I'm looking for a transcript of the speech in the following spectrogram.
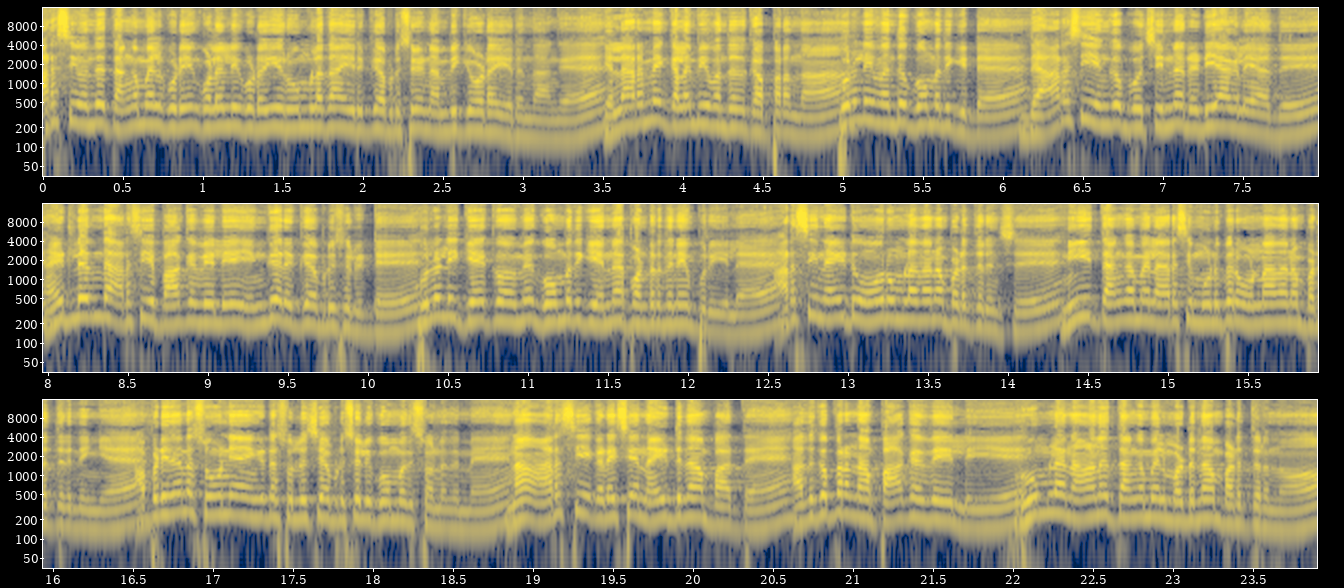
அரசி வந்து தங்கமேல் கூடயும் குழலி கூடயும் ரூம்ல தான் இருக்கு அப்படின்னு சொல்லி நம்பிக்கையோட இருந்தாங்க. எல்லாருமே கிளம்பி வந்ததுக்கு அப்புறம் தான் குழலி வந்து கோமதி கிட்ட இந்த அரசி எங்க போச்சு? இன்னும் ரெடி ஆகலையாது. நைட்ல இருந்து அரசியை பார்க்கவே இல்லையே. எங்க இருக்கு? அப்படின்னு சொல்லிட்டு குழலி கேட்கவுமே கோமதிக்கு என்ன பண்றதுனே புரியல. அரசி நைட்டு ஓ ரூம்ல தானே படுத்திருந்துச்சு. நீ தங்கமேல் அரசி மூணு பேர் ஒன்னா தானே படுத்திருந்தீங்க. அப்படிதானே சோனியா என்கிட்ட சொல்லுச்சு அப்படி சொல்லி கோமதி சொன்னதுமே. நான் அரசியை கடைசியா நைட்டு தான் பார்த்தேன். அதுக்கப்புறம் நான் பார்க்கவே இல்லையே. ரூம்ல நானும் தங்கமேல் மட்டும் தான் படுத்து படுத்திருந்தோம்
